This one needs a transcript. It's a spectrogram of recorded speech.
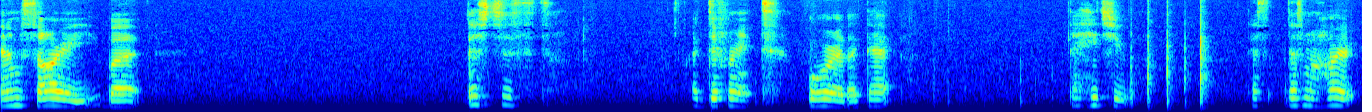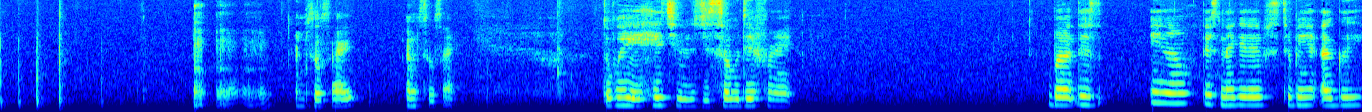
And I'm sorry, but that's just a different aura like that. That hits you. That's that's my heart. I'm so sorry. I'm so sorry. The way it hits you is just so different. But there's, you know, there's negatives to being ugly,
